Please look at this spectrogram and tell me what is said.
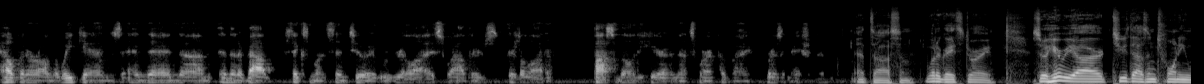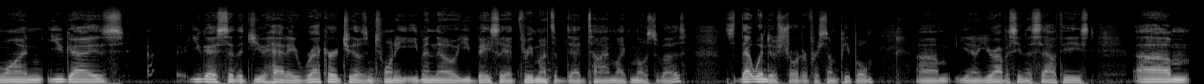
helping her on the weekends, and then um, and then about six months into it, we realized, wow, there's there's a lot of possibility here, and that's where I put my resignation in. That's awesome. What a great story. So here we are, 2021. You guys you guys said that you had a record 2020, even though you basically had three months of dead time, like most of us. So that window is shorter for some people. Um, you know, you're obviously in the southeast. Um,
